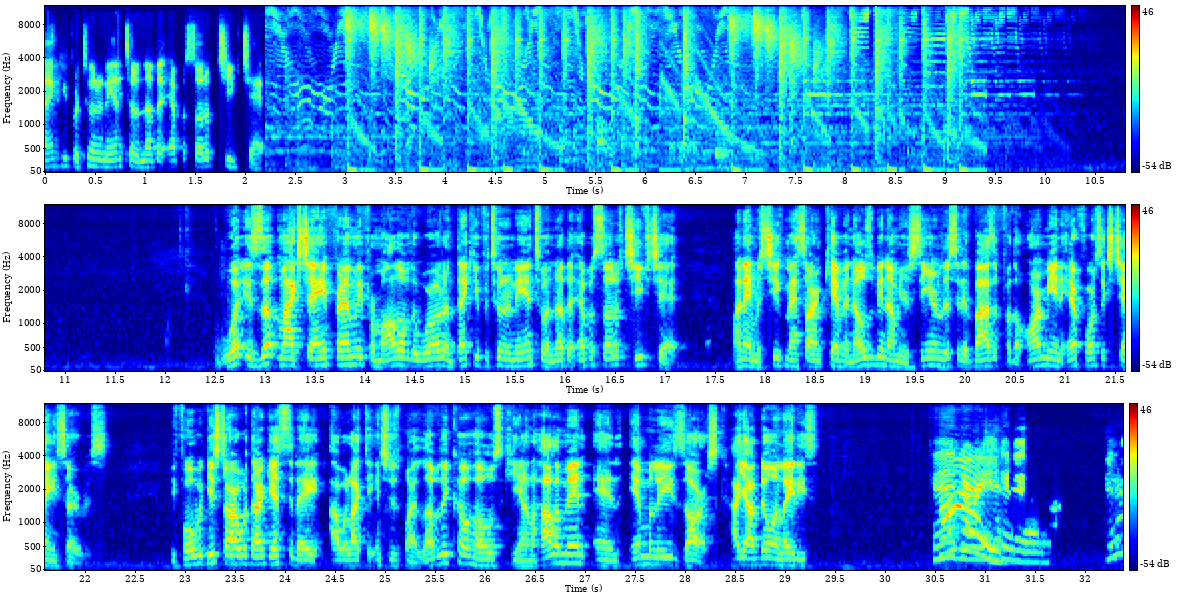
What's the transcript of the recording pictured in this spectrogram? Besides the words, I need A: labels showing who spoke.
A: Thank you for tuning in to another episode of Chief Chat. What is up, my exchange family from all over the world, and thank you for tuning in to another episode of Chief Chat. My name is Chief Master Sergeant Kevin Osby, and I'm your Senior Enlisted Advisor for the Army and Air Force Exchange Service. Before we get started with our guest today, I would like to introduce my lovely co-hosts, Kiana Holloman and Emily Zarsk. How y'all doing, ladies?
B: Good. Hi. Yeah.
